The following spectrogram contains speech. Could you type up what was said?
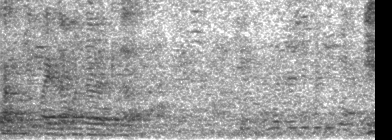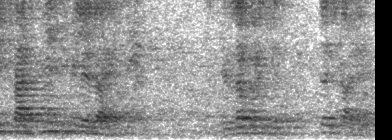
सांगतो महिला मंडळातला. मी सातवी शिकलेला आहे. जिल्हा परिषदच्या शाळेत.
